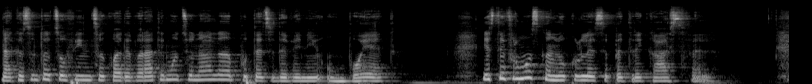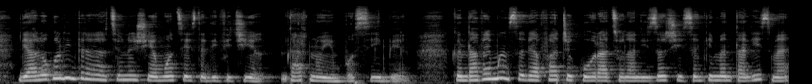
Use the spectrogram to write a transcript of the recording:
Dacă sunteți o ființă cu adevărat emoțională, puteți deveni un poet. Este frumos când lucrurile se petrec astfel. Dialogul dintre rațiune și emoție este dificil, dar nu imposibil. Când avem însă de a face cu raționalizări și sentimentalisme,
